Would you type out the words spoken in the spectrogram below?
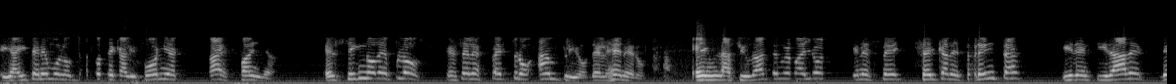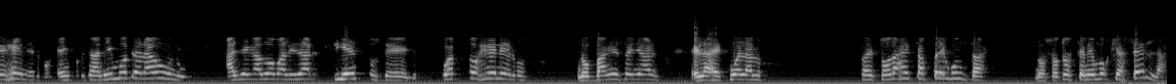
y ahí tenemos los datos de California a España. El signo de plus es el espectro amplio del género. En la ciudad de Nueva York tiene cerca de 30 identidades de género. En organismos de la ONU ha llegado a validar cientos de ellos. ¿Cuántos géneros nos van a enseñar en las escuelas? Entonces, todas estas preguntas nosotros tenemos que hacerlas,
